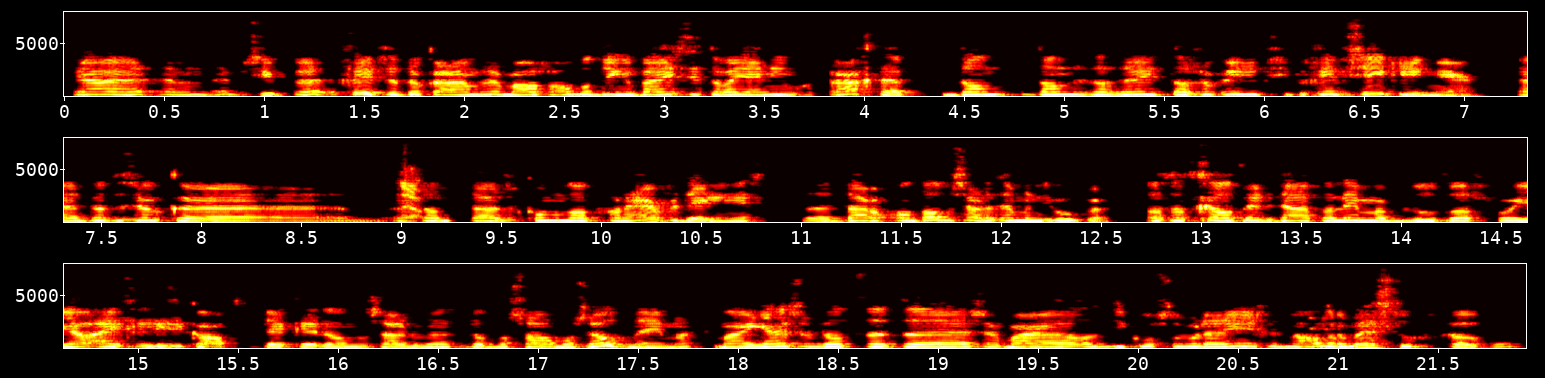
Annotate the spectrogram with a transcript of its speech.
Ja, en in principe geeft het ook aan, maar als er allemaal dingen bij zitten waar jij niet om gevraagd hebt, dan, dan, dat is ook in principe geen verzekering meer. Dat is ook, uh, ja. dan, daar komt omdat het gewoon herverdeling is. Uh, daarom, want anders zou dat helemaal niet hoeven. Als dat geld inderdaad alleen maar bedoeld was voor jouw eigen risico af te dekken, dan zouden mensen dat massaal allemaal zelf nemen. Maar juist omdat het, zeg maar, die kosten worden naar andere mensen toegeschoven,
